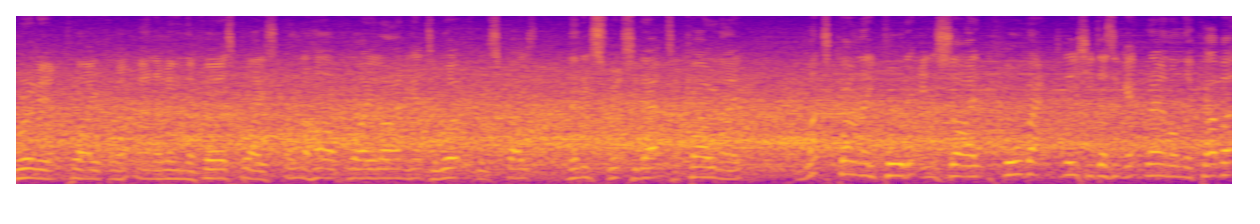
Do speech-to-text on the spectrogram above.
brilliant play from McManaman in the first place. On the halfway line, he had to work for his space. Then he switched it out to Kone. Once Kone pulled it inside, the fullback Clichy doesn't get round on the cover.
